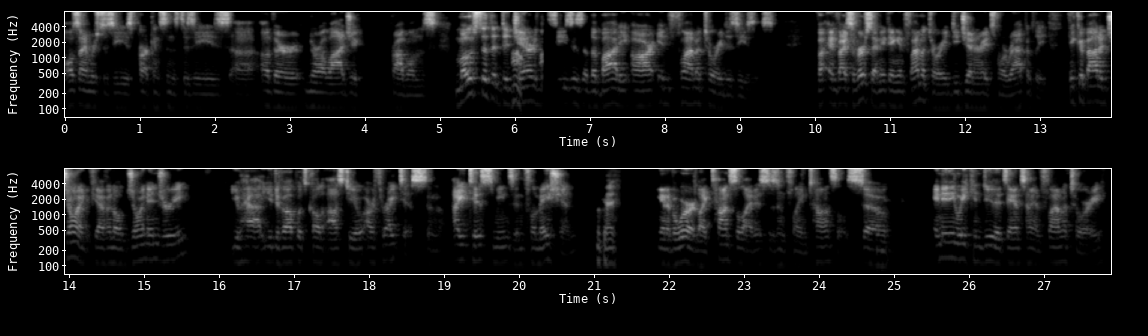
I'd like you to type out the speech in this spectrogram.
Alzheimer's disease, Parkinson's disease, uh, other neurologic problems. Most of the degenerative oh. diseases of the body are inflammatory diseases. And vice versa, anything inflammatory degenerates more rapidly. Think about a joint. If you have an old joint injury, you have you develop what's called osteoarthritis. And itis means inflammation. Okay. End of a word like tonsillitis is inflamed tonsils. So mm-hmm. anything we can do that's anti-inflammatory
